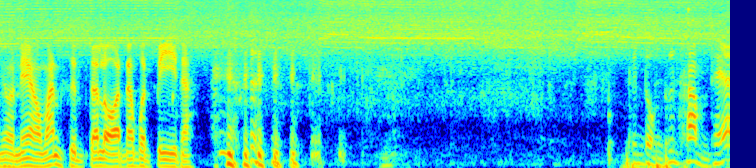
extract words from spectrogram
โยนแนวมันขึ้นตลอดนะบนปีนะ ขึ้นดงขึ้นค่ำแท้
